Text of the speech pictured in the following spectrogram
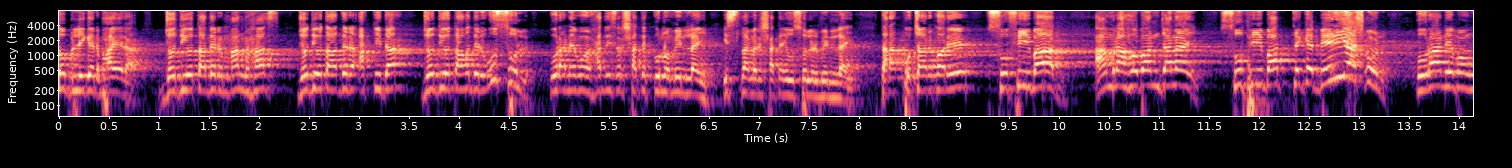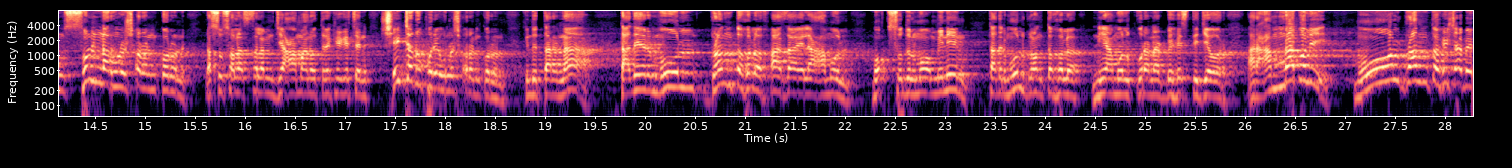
তবলিগের ভাইয়েরা, যদিও তাদের মানহাজ, যদিও তাদের আকিদা, যদিও তাদের উসুল, কোরআন এবং হাদিসের সাথে কোনো মিল নাই, ইসলামের সাথে উসুলের মিল নাই। তারা প্রচার করে সুফিবাদ। আমরা আহ্বান জানাই, সুফিবাদ থেকে বেরিয়ে আসুন, কোরআন এবং সুন্নার অনুসরণ করুন। রাসুল সাল্লাহ সাল্লাম যে আমানত রেখে গেছেন, সেইটার উপরে অনুসরণ করুন। কিন্তু তারা না, তাদের মূল গ্রন্থ হলো ফাজাইলা আমুল, মকসুদুল মিনিন তাদের মূল গ্রন্থ হলো নিয়ামুল কোরআন আর বেহেস্তি জোর। আর আমরা বলি, মূল গ্রন্থ হিসাবে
